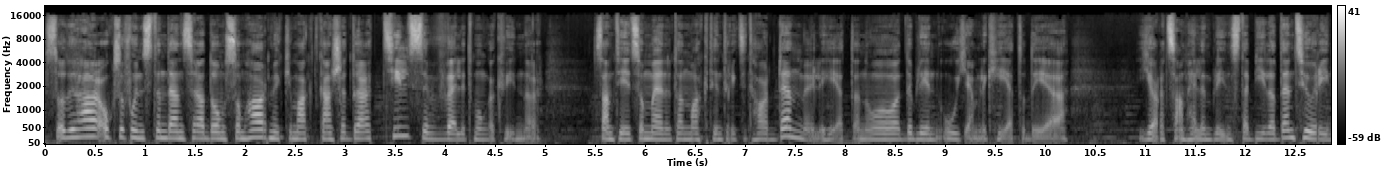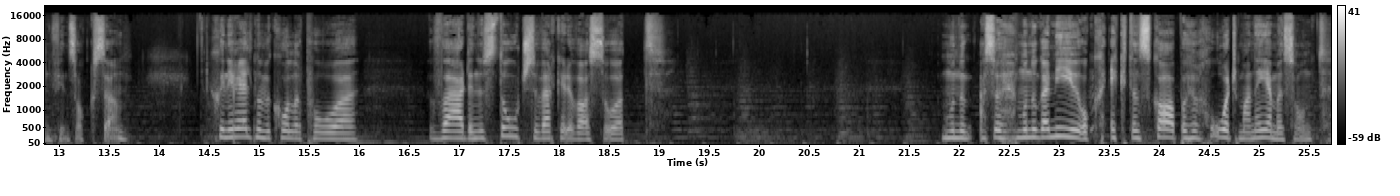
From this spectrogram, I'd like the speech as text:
Så det har också funnits tendenser att de som har mycket makt kanske drar till sig väldigt många kvinnor. Samtidigt som män utan makt inte riktigt har den möjligheten och det blir en ojämlikhet och det gör att samhällen blir instabila. Den teorin finns också. Generellt när vi kollar på världen i stort så verkar det vara så att mono, alltså monogami och äktenskap och hur hård man är med sånt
